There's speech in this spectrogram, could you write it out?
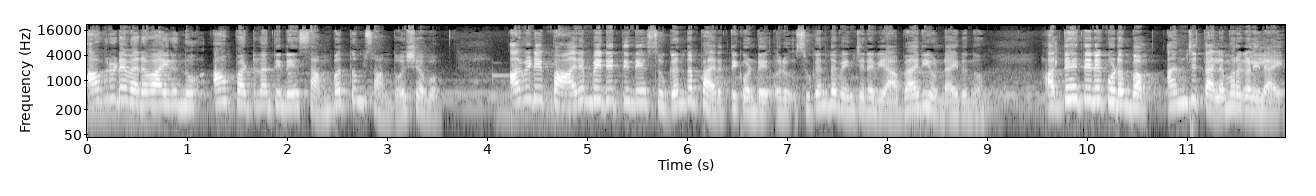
അവരുടെ വരവായിരുന്നു ആ പട്ടണത്തിന്റെ സമ്പത്തും സന്തോഷവും. അവിടെ പാരമ്പര്യത്തിന്റെ സുഗന്ധം പരത്തിക്കൊണ്ട് ഒരു സുഗന്ധവ്യഞ്ജന വ്യാപാരി ഉണ്ടായിരുന്നു. അദ്ദേഹത്തിന്റെ കുടുംബം അഞ്ച് തലമുറകളിലായി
